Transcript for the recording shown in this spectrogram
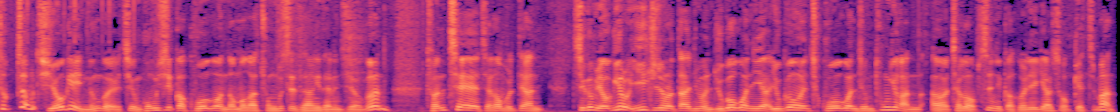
특정 지역에 있는 거예요. 지금 공시지가 9억 원 넘어가 종부세 대상이 되는 지역은 전체 제가 볼 때 한 지금 여기로 이 기준으로 따지면 6억 원 이하, 6억 원, 9억 원 지금 통계가 안, 어, 제가 없으니까 그걸 얘기할 수 없겠지만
